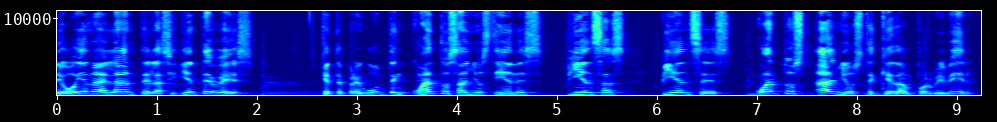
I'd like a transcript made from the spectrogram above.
de hoy en adelante, la siguiente vez que te pregunten cuántos años tienes, piensas, pienses cuántos años te quedan por vivir.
